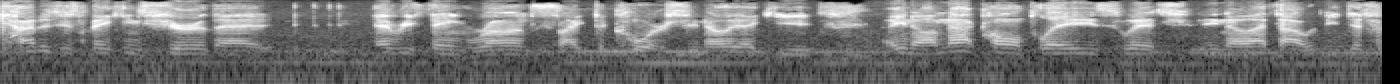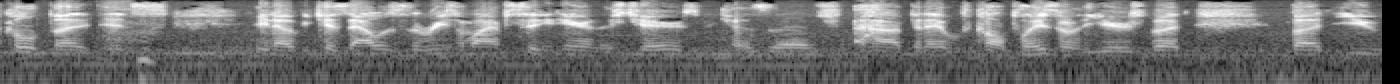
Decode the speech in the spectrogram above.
kind of just making sure that everything runs like the course you know like you you know i'm not calling plays which you know i thought would be difficult but it's you know because that was the reason why i'm sitting here in this chair is because of how i've been able to call plays over the years. But but you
